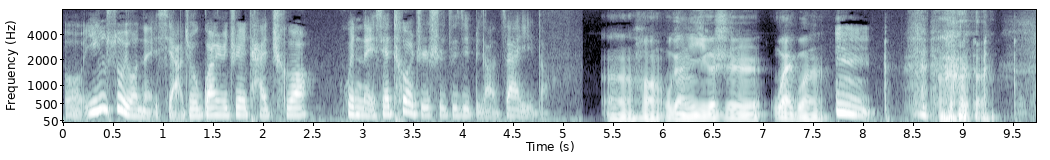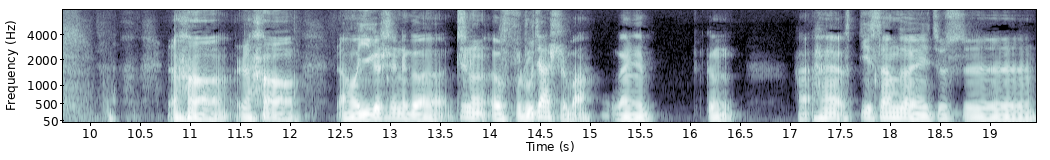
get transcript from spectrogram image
呃因素有哪些啊？就关于这台车，会哪些特质是自己比较在意的？嗯，好，我感觉一个是外观，嗯，然后，然后，然后一个是那个智能呃辅助驾驶吧，我感觉更还还有第三个就是，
